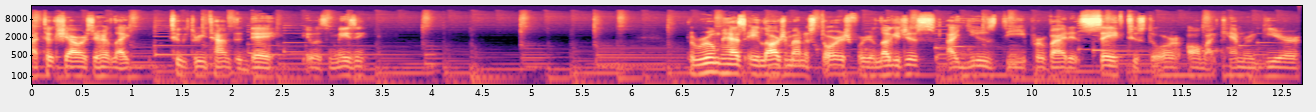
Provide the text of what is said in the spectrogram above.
I took showers there like two, three times a day. It was amazing. The room has a large amount of storage for your luggages. I used the provided safe to store all my camera gear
